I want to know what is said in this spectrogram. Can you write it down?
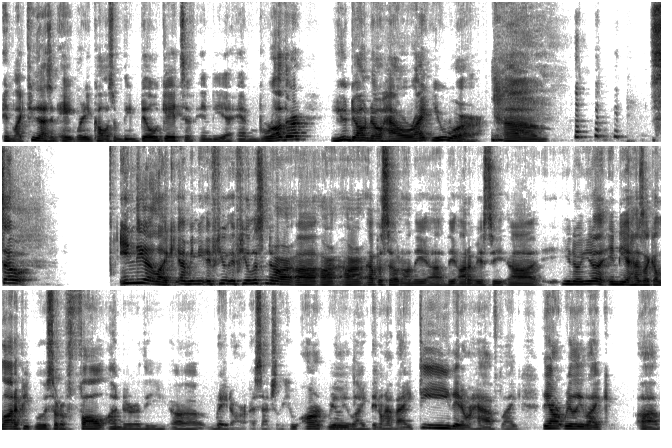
in like 2008 where he calls him the Bill Gates of India. And brother, you don't know how right you were. Um, so India, like I mean, if you if you listen to our uh, our, our episode on the uh, the Odyssey, uh, you know you know that India has like a lot of people who sort of fall under the uh, radar, essentially, who aren't really like they don't have ID, they don't have like they aren't really like uh,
